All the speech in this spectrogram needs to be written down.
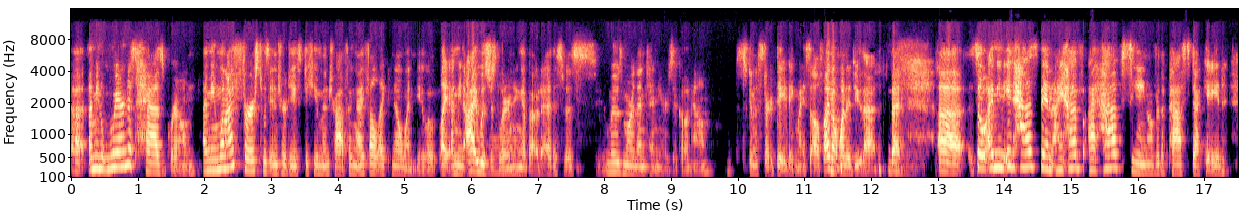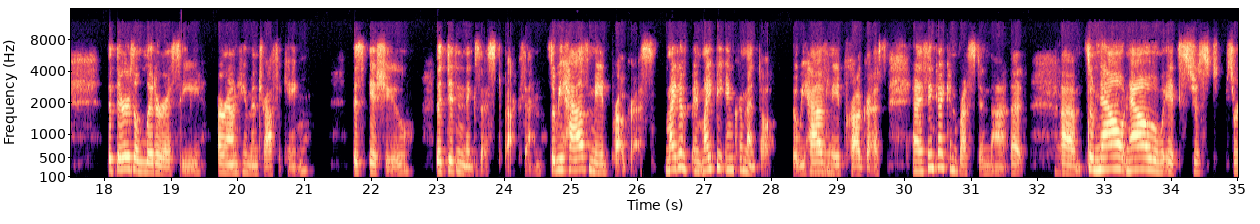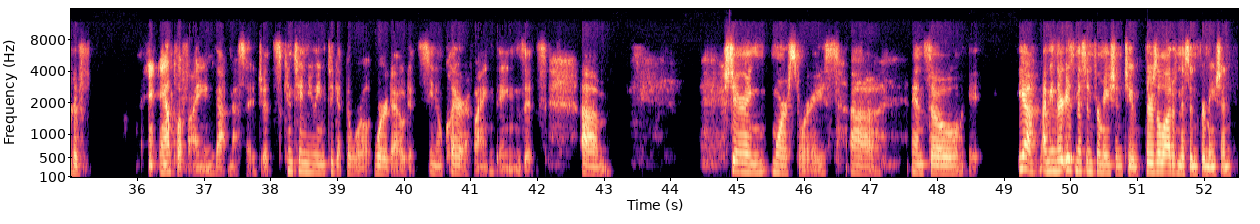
uh, I mean, awareness has grown. I mean, when I first was introduced to human trafficking, I felt like no one knew. Like, I mean, I was just learning about it. This was it was more than ten years ago now. I'm just going to start dating myself. I don't want to do that, but uh, so I mean, it has been. I have I have seen over the past decade that there is a literacy around human trafficking, this issue that didn't exist back then. So we have made progress. Might have it might be incremental, but we have right. made progress, and I think I can rest in that. That yeah. um, so now now it's just sort of amplifying that message it's continuing to get the word, word out it's you know clarifying things it's um, sharing more stories uh, and so yeah i mean there is misinformation too there's a lot of misinformation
